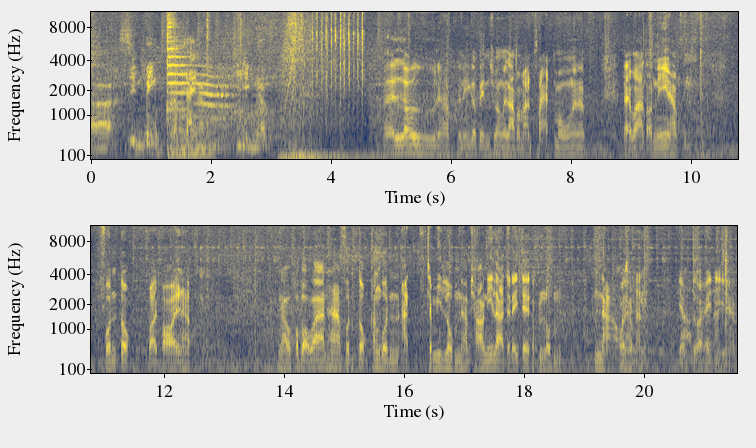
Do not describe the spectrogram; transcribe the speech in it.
อ่าสินปิงนะไม่ใช่นะครับอีหลิงนะครับ ฮัลโหลนะครับตอนนี้ก็เป็นช่วงเวลาประมาณ8โมงแล้วนะครับ แต่ว่าตอนนี้นะครับ ฝนตกปล่อยๆนะครับ แล้วเขาบอกว่าถ้าฝนตกข้างบนอาจจะมีลมนะครับ เช้านี้เราอาจจะได้เจอกับลมหนาวเพราะฉะนั้นเตรียมตัวให้ดีนะครับ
